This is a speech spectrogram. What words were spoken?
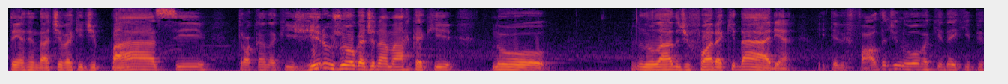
Tem a tentativa aqui de passe. trocando aqui, gira o jogo a Dinamarca aqui no no lado de fora aqui da área. E teve falta de novo aqui da equipe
